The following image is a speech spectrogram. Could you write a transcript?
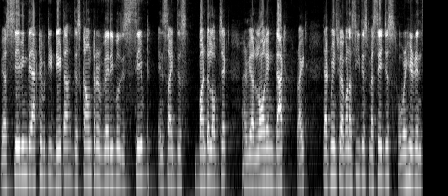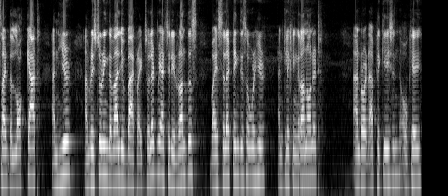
we are saving the activity data. This counter variable is saved inside this bundle object and we are logging that right? That means we are going to see these messages over here inside the log cat and here I'm restoring the value back right? So let me actually run this by selecting this over here and clicking run on it. Android application okay.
